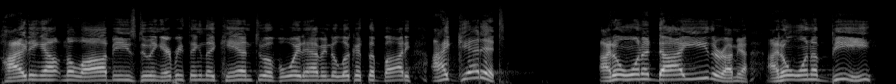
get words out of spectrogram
hiding out in the lobbies, doing everything they can to avoid having to look at the body. I get it. I don't want to die either. I mean, I don't want to be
